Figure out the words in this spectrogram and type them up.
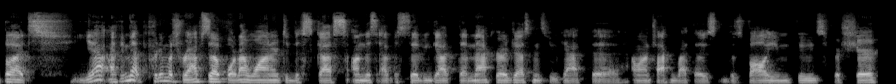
But yeah, I think that pretty much wraps up what I wanted to discuss on this episode. We got the macro adjustments. We got the I want to talk about those those volume foods for sure.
